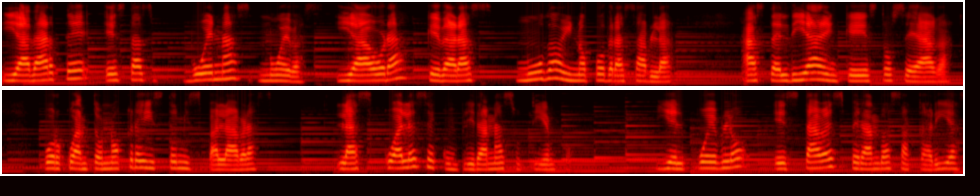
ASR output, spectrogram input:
y a darte estas buenas nuevas, y ahora quedarás mudo y no podrás hablar, hasta el día en que esto se haga, por cuanto no creíste mis palabras, las cuales se cumplirán a su tiempo. Y el pueblo estaba esperando a Zacarías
